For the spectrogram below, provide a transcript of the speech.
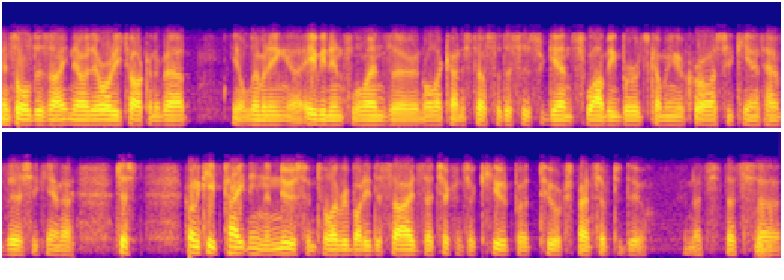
And it's all designed. Now they're already talking about you know limiting uh, avian influenza and all that kind of stuff. So this is again swabbing birds coming across. You can't have this. You can't have just going to keep tightening the noose until everybody decides that chickens are cute but too expensive to do. And that's that's uh,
